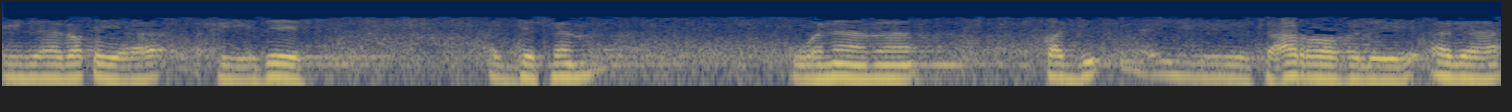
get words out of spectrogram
إذا بقي في يديه الدسم ونام قد يتعرض لأذى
